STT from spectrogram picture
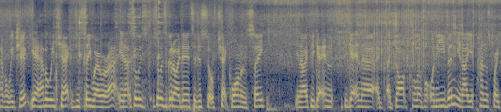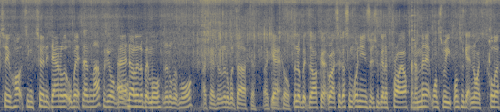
Have a wee check. yeah, have a wee check, just see where we're at. You know, it's always it's always a good idea to just sort of check one and see. You know, if you're getting if you're getting a, a, a dark colour but uneven, you know, your pan's probably too hot, so you can turn it down a little bit. Is that enough, or do you want more? Uh, no, a little bit more. A little bit more? Okay, so a little bit darker. Okay, Yeah, cool. a little bit darker. Right, so I've got some onions which we're going to fry off in a minute once we once we get a nice colour,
